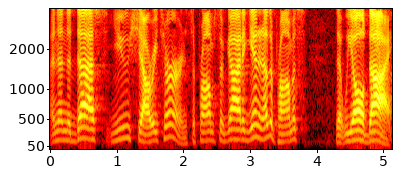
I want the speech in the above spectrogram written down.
and in the dust you shall return." It's a promise of God. Again, another promise that we all die.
